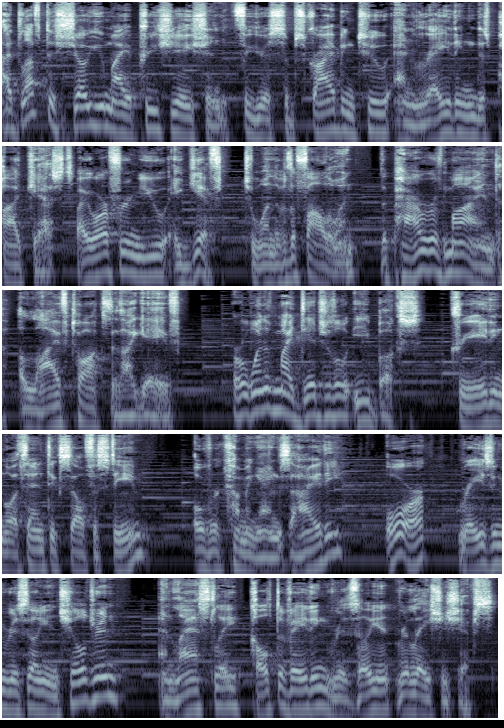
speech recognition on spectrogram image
I'd love to show you my appreciation for your subscribing to and rating this podcast by offering you a gift to one of the following The Power of Mind, a live talk that I gave, or one of my digital ebooks, Creating Authentic Self Esteem, Overcoming Anxiety, or Raising Resilient Children and lastly, cultivating resilient relationships.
